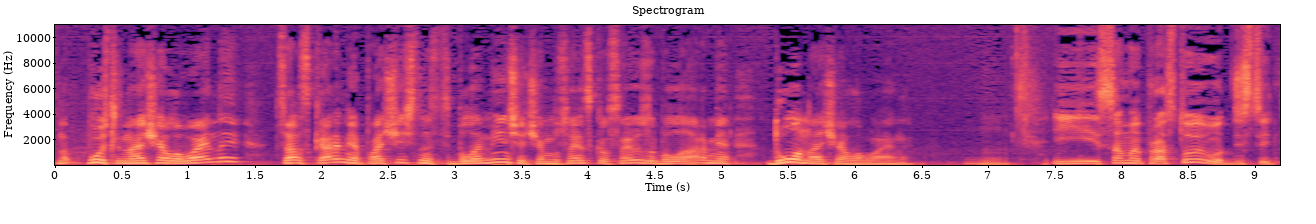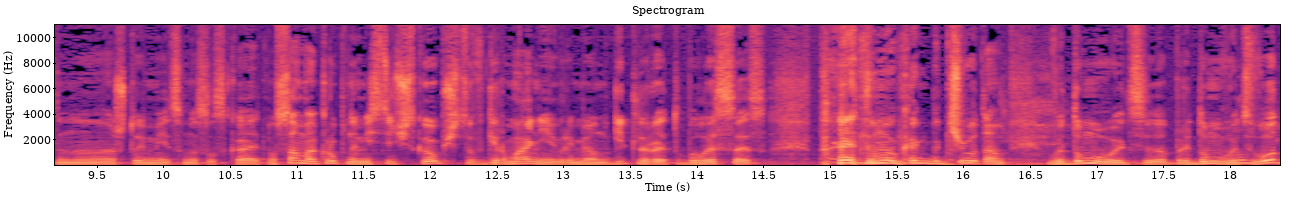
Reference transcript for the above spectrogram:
ну, после начала войны царская армия по численности была меньше, чем у Советского Союза была армия до начала войны. И самое простое, вот действительно, что имеет смысл сказать, ну, самое крупное мистическое общество в Германии времен Гитлера это был СС. Поэтому, как бы, чего там выдумывать, э, придумывать. Ну, вот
